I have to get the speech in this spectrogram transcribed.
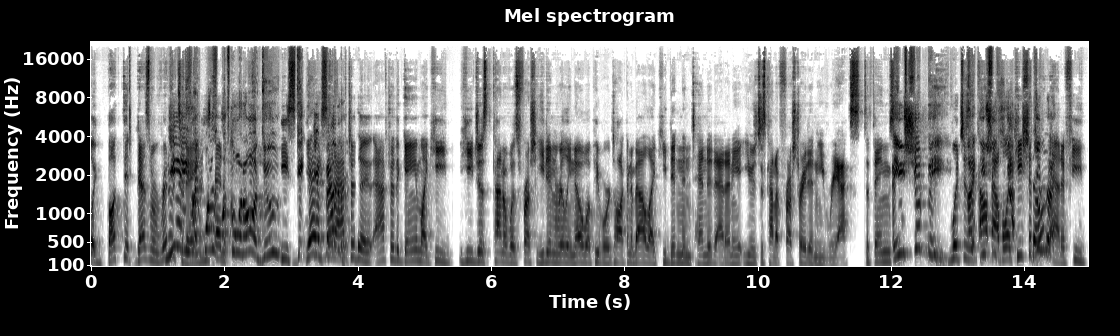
like bucked at Desmond Ridder yeah, today. Like, what, said, what's going on, dude? He's get, yeah. Get he said after the after the game, like he he just kind of was frustrated. He didn't really know what people were talking about. Like he didn't intend it at any. He was just kind of frustrated, and he reacts to things. And he should be, which is like, a cop out. Like he should own that if he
